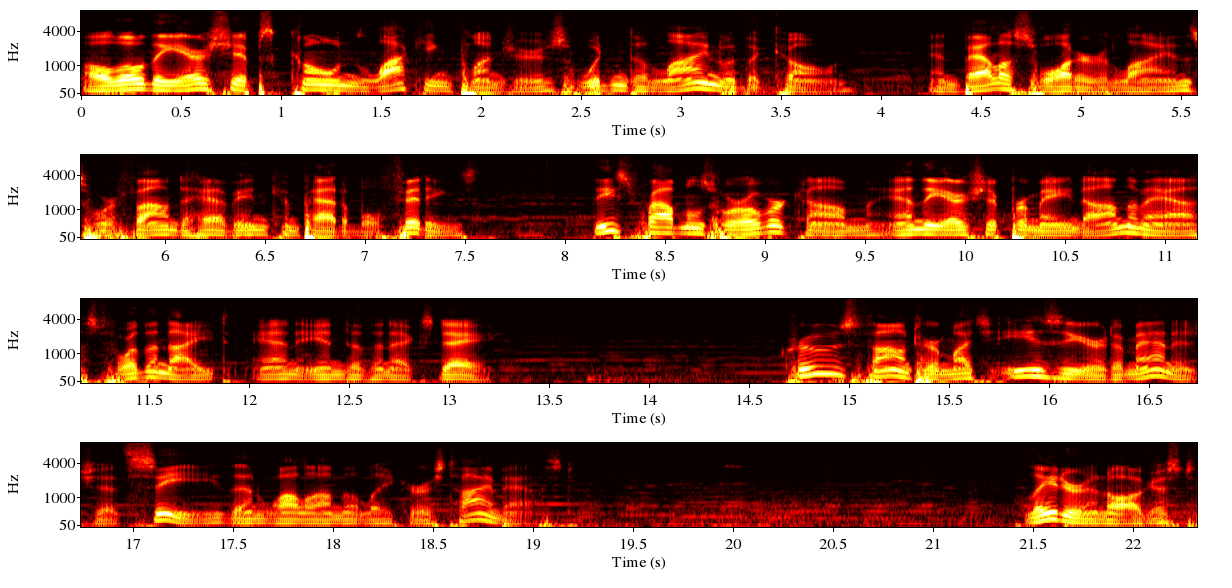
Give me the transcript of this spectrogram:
Although the airship's cone locking plungers wouldn't align with the cone, and ballast water lines were found to have incompatible fittings, these problems were overcome and the airship remained on the mast for the night and into the next day. Crews found her much easier to manage at sea than while on the Lakehurst high mast. Later in August,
